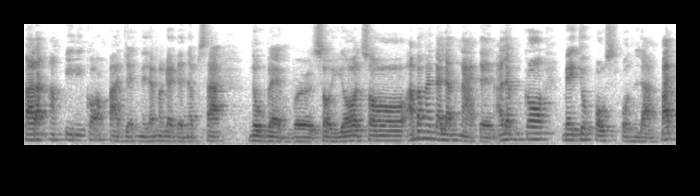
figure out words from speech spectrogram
Parang ang feeling ko, ang pageant nila magaganap sa November. So, yon So, abangan na lang natin. Alam ko, medyo postpone lang. But,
